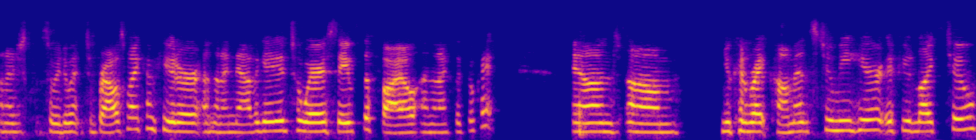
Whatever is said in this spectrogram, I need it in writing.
and I just, so we went to browse my computer and then I navigated to where I saved the file and then I clicked OK. And um, you can write comments to me here if you'd like to.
